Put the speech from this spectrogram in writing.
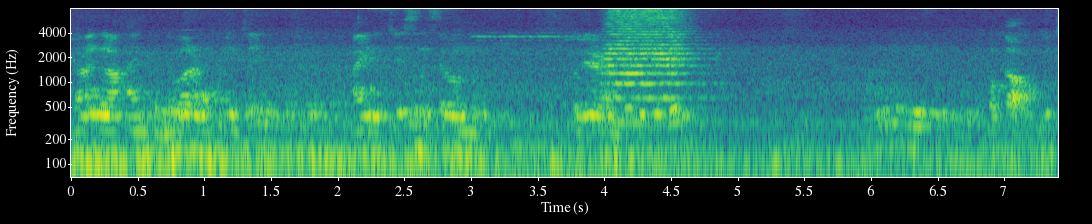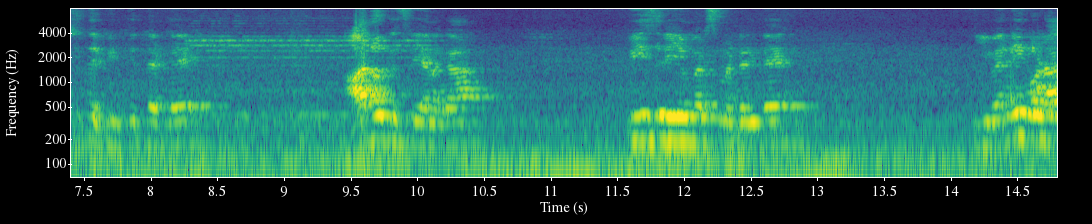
ఘనంగా ఆయనకు నివారణ అర్పించి ఆయన చేసిన సేవను కొనియడం జరిగింది. ఒక ఉచిత విద్యుత్ అంటే ఆరోగ్యశ్రీ అనగా ఫీజు రీయింబర్స్మెంట్ అంటే ఇవన్నీ కూడా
